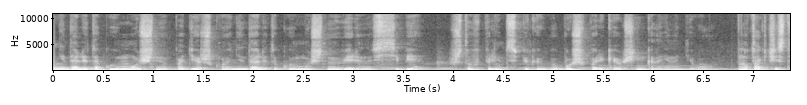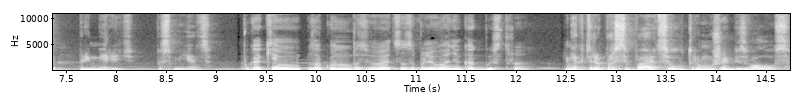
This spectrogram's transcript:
Они дали такую мощную поддержку, они дали такую мощную уверенность в себе, что, в принципе, как бы больше парики я вообще никогда не надевала. Ну так, чисто примерить, посмеяться. По каким законам развивается заболевание, как быстро? Некоторые просыпаются утром уже без волос.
